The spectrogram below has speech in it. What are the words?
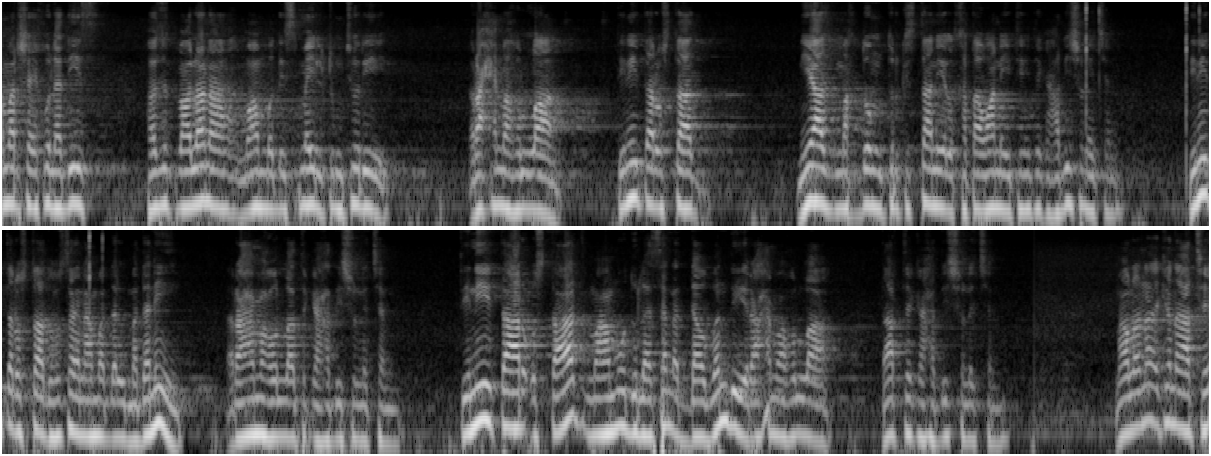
আমার শাইখুল হাদিস হজরত মাওলানা মোহাম্মদ ইসমাইল টুমচুরি রাহেমাহুল্লাহ। তিনি তার উস্তাদ নিয়াজ মখদুম তুর্কিস্তানি আল খাতাওয়ানি তিনি থেকে হাদিস শুনেছেন। তিনি তার উস্তাদ হোসাইন আহমদ আল মাদানী রাহেমাহুল্লাহ থেকে হাদিস শুনেছেন। তিনি তার উস্তাদ মাহমুদুল হাসান আদাউবন্দি রাহেমাহুল্লাহ তার থেকে হাদিস শুনেছেন। মাওলানা, এখানে আছে,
